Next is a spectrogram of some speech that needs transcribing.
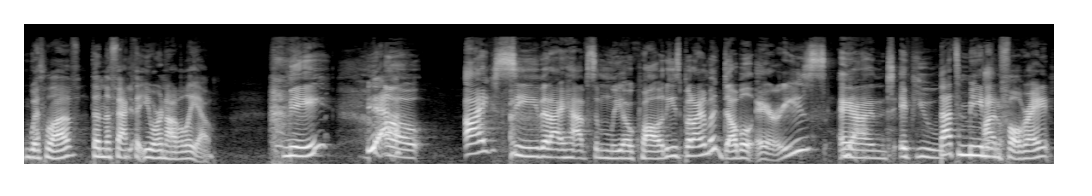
with love, than the fact that you are not a Leo. Me? Yeah. Oh, I see that I have some Leo qualities, but I'm a double Aries, and if you That's meaningful, right?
